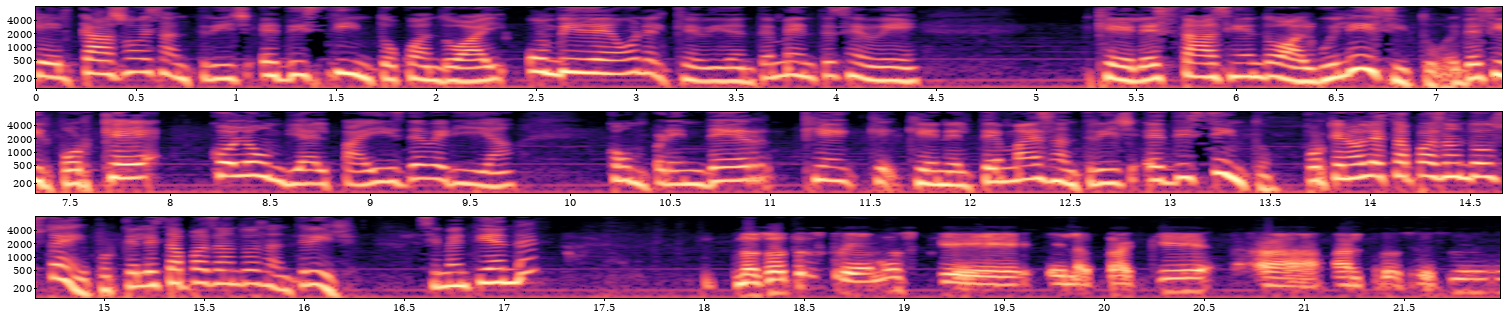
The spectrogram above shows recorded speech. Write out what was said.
que el caso de Santrich es distinto cuando hay un video en el que evidentemente se ve que él está haciendo algo ilícito. Es decir, ¿por qué Colombia, el país, debería comprender que, que, que en el tema de Santrich es distinto? ¿Por qué no le está pasando a usted? ¿Por qué le está pasando a Santrich? ¿Sí me entiende? Nosotros creemos que el ataque a- al proceso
